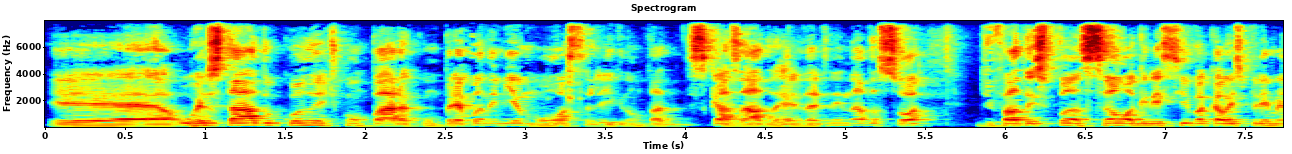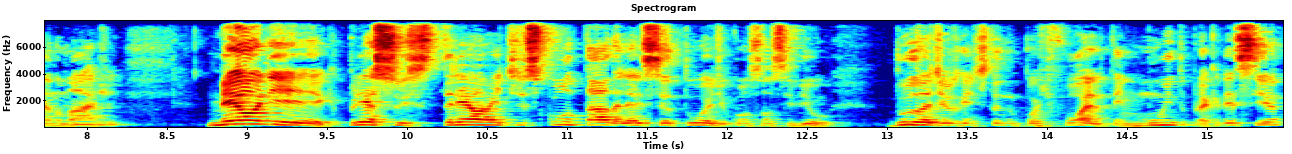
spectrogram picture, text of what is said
É, o resultado, quando a gente compara com pré-pandemia, mostra ali que não está descasado da realidade nem nada, só de fato a expansão agressiva acaba espremendo margem. Melnick, preço extremamente descontado, aliás, o setor de construção civil dos ativos que a gente tem no portfólio tem muito para crescer,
